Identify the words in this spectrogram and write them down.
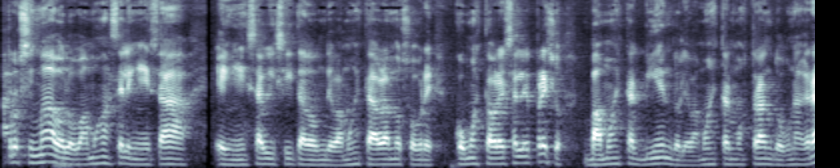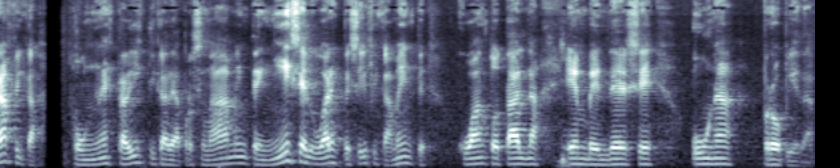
aproximado lo vamos a hacer en esa, en esa visita donde vamos a estar hablando sobre cómo establecer el precio. Vamos a estar viendo, le vamos a estar mostrando una gráfica con una estadística de aproximadamente en ese lugar específicamente cuánto tarda en venderse una propiedad.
